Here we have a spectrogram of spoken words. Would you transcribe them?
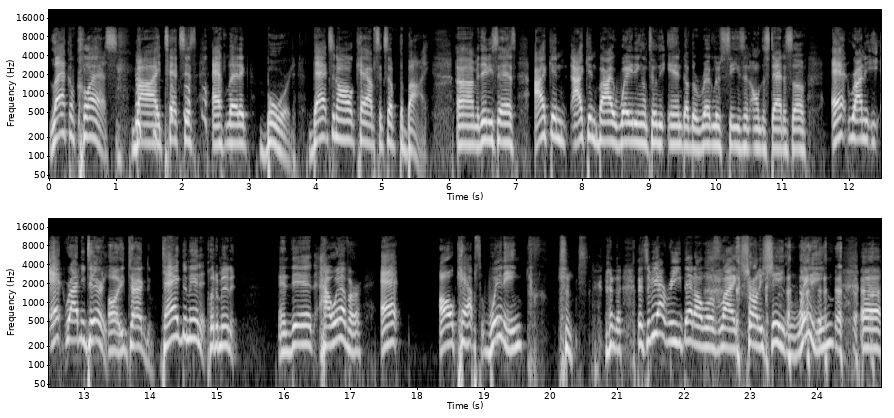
lack of class by Texas Athletic Board. That's in all caps except the buy. Um, and then he says, "I can I can buy waiting until the end of the regular season on the status of at Rodney at Rodney Terry. Oh, he tagged him. Tagged him in it. Put him in it. And then, however, at all caps winning. and to me, I read that almost like Charlie Sheen winning. Uh,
